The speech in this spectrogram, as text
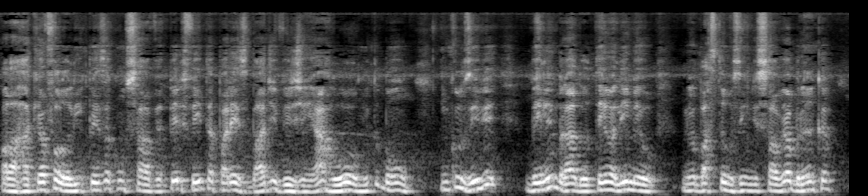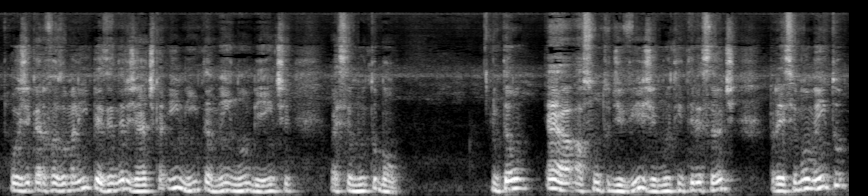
Olha lá, Raquel falou, limpeza com sábia, perfeita para esbá de virgem. Arro, muito bom. Inclusive, bem lembrado, eu tenho ali meu, meu bastãozinho de sálvia branca. Hoje quero fazer uma limpeza energética em mim também, no ambiente. Vai ser muito bom. Então, é assunto de virgem, muito interessante para esse momento.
